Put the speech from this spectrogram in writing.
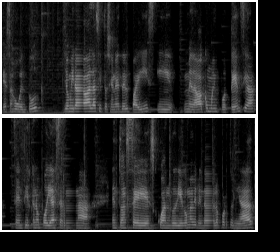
esa juventud. Yo miraba las situaciones del país y me daba como impotencia sentir que no podía hacer nada. Entonces, cuando Diego me brindó la oportunidad,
